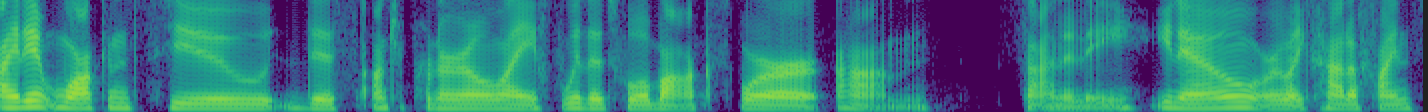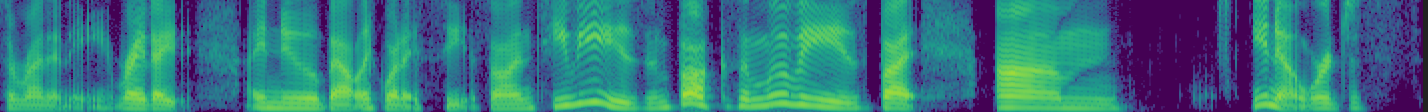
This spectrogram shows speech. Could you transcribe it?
I didn't walk into this entrepreneurial life with a toolbox for um, sanity, you know, or like how to find serenity, right? I I knew about like what I see saw on TVs and books and movies, but um, you know, we're just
